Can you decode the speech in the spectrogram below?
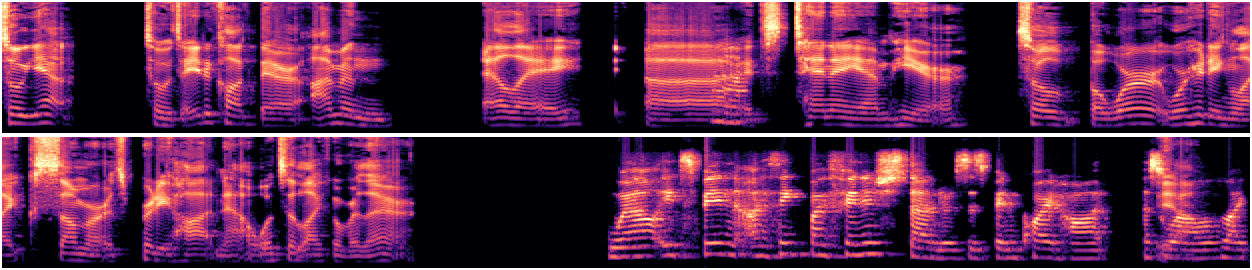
So yeah, so it's eight o'clock there. I'm in LA uh, uh-huh. It's 10 a.m. here. So, but we're we're hitting like summer. It's pretty hot now. What's it like over there? Well, it's been I think by Finnish standards, it's been quite hot as yeah. well. Like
